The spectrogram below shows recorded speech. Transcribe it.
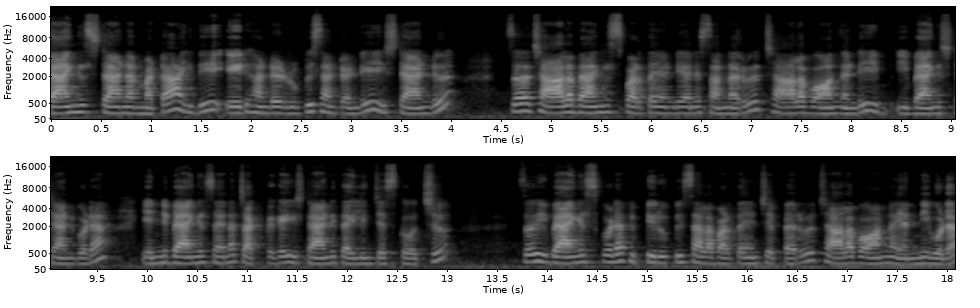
బ్యాంగిల్ స్టాండ్ అనమాట ఇది ఎయిట్ హండ్రెడ్ రూపీస్ అంటండి ఈ స్టాండ్. సో చాలా బ్యాంగిల్స్ పడతాయండి అనేసి అన్నారు చాలా బాగుందండి ఈ బ్యాంగిల్ స్టాండ్ కూడా. ఎన్ని బ్యాంగిల్స్ అయినా చక్కగా ఈ స్టాండ్ తగిలించేసుకోవచ్చు. సో ఈ బ్యాంగిల్స్ కూడా ఫిఫ్టీ రూపీస్ అలా పడతాయని చెప్పారు చాలా బాగున్నాయి అన్నీ కూడా.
